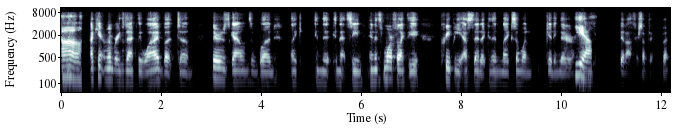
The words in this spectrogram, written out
oh I can't remember exactly why, but um, there's gallons of blood like in the in that scene, and it's more for like the creepy aesthetic than like someone getting their Yeah. um, bit off or something. But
